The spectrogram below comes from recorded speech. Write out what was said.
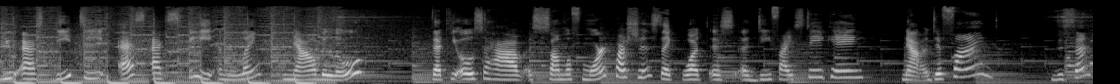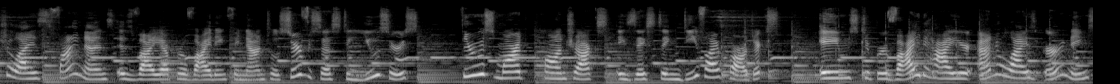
USDT, SXP, and link now below that you also have some of more questions like what is a DeFi staking? Now, DeFi decentralized finance is via providing financial services to users through smart contracts existing DeFi projects aims to provide higher annualized earnings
